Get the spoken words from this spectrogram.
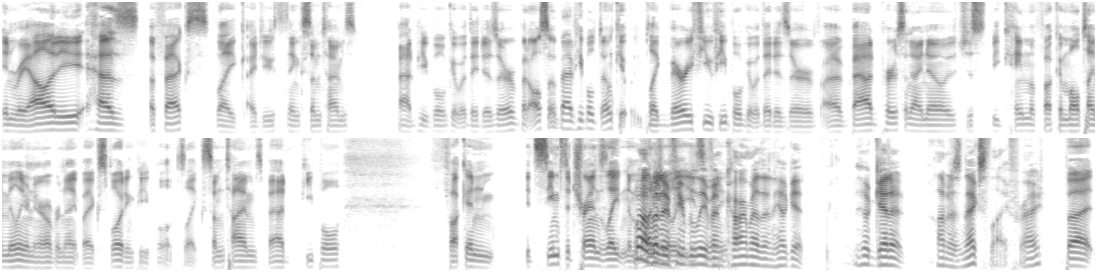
in reality has effects. Like I do think sometimes bad people get what they deserve, but also bad people don't get like very few people get what they deserve. A bad person I know just became a fucking multimillionaire overnight by exploiting people. It's like sometimes bad people fucking it seems to translate into Well, money but if really you believe in karma, then he'll get he'll get it on his next life, right? but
